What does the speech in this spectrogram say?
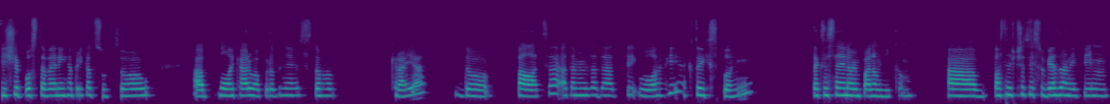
vyššie postavených napríklad sudcov a lekárov a podobne z toho kraja do paláca a tam im zadá tri úlohy a kto ich splní, tak sa stane novým panovníkom. A vlastne všetci sú viazaní tým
